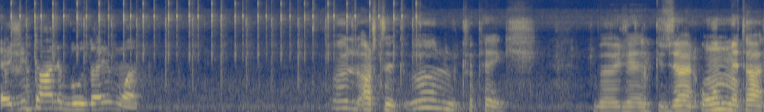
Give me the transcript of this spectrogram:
50 tane buğdayım var. Öl artık öl köpek. Böyle güzel 10 metal.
